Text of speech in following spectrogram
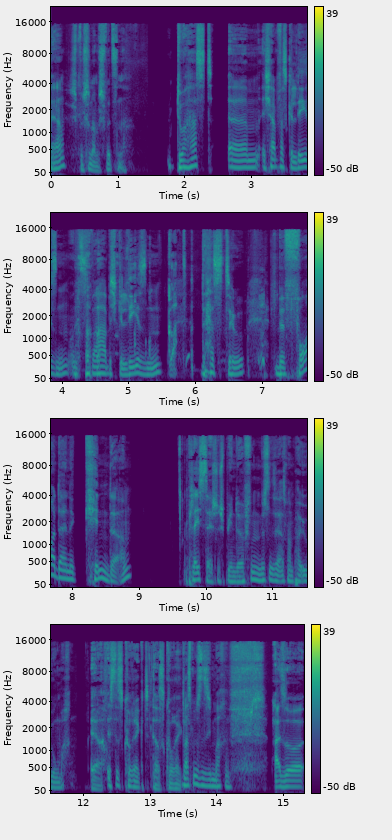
Ja. Ich bin schon am Schwitzen. Du hast, ähm, ich habe was gelesen und zwar habe ich gelesen, Gott. dass du, bevor deine Kinder Playstation spielen dürfen, müssen sie erstmal ein paar Übungen machen. Ja, Ist das korrekt? das ist korrekt. Was müssen sie machen? Also,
